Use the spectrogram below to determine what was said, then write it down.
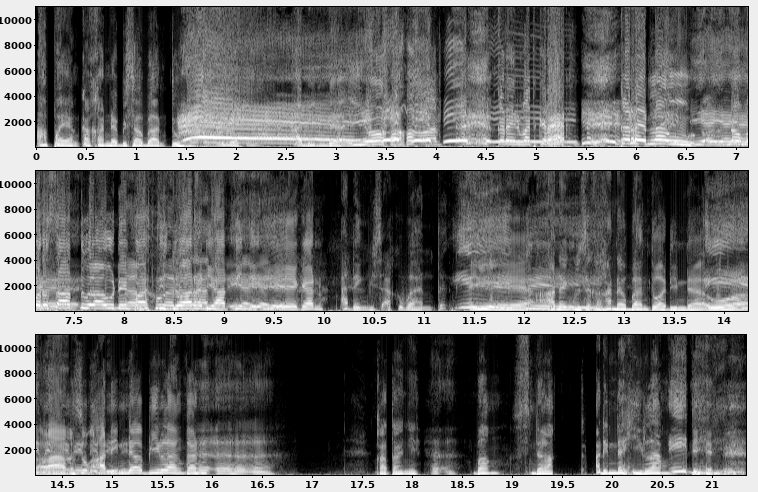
Apa yang kakanda bisa bantu? Iya, Adinda, iyo, keren banget keren, keren lau, Iya, iya, nomor iya, iya. satu lau deh Nomor pasti juara di satu, hatinya iya, iya, dia iya. ya kan. Ada yang bisa aku bantu? Iya, ada yang bisa kakanda bantu Adinda. Wah, langsung Adinda bilang kan, katanya, bang, sendal Adinda hilang. Iya. di- di- di-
